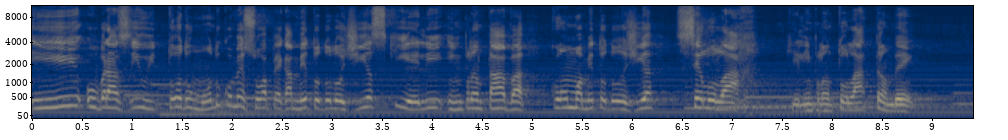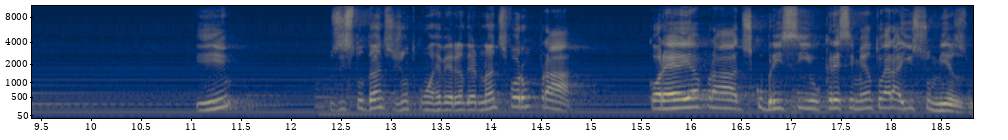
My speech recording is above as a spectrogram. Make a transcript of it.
E o Brasil e todo o mundo começou a pegar metodologias que ele implantava, como a metodologia celular, que ele implantou lá também. E os estudantes, junto com o reverendo Hernandes, foram para Coreia para descobrir se o crescimento era isso mesmo.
